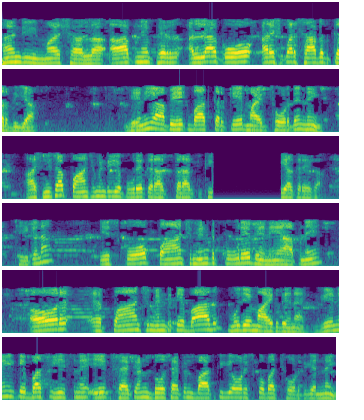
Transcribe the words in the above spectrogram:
ہاں جی ماشاء اللہ آپ نے پھر اللہ کو عرش پر ثابت کر دیا۔ یہ نہیں آپ ایک بات کر کے مائک چھوڑ دیں، نہیں۔ آشمی صاحب پانچ منٹ یہ پورے کرا کیا کرے گا؟ ٹھیک ہے نا؟ اس کو پانچ منٹ پورے دینے ہیں آپ نے اور پانچ منٹ کے بعد مجھے مائک دینا ہے۔ یہ نہیں کہ بس اس نے ایک سیکنڈ، دو سیکنڈ بات کی اور اس کو بس چھوڑ دیا۔ نہیں،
